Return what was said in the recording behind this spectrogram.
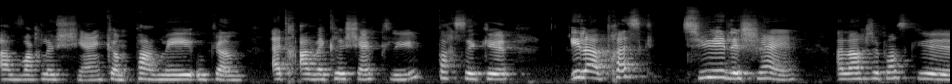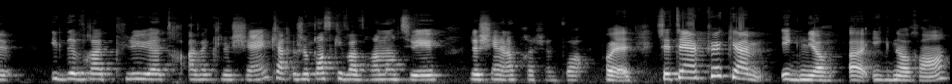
avoir le chien comme parler ou comme être avec le chien plus parce que il a presque tué le chien. Alors, je pense que il devrait plus être avec le chien car je pense qu'il va vraiment tuer le chien la prochaine fois. Ouais, c'était un peu comme euh, ignorant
